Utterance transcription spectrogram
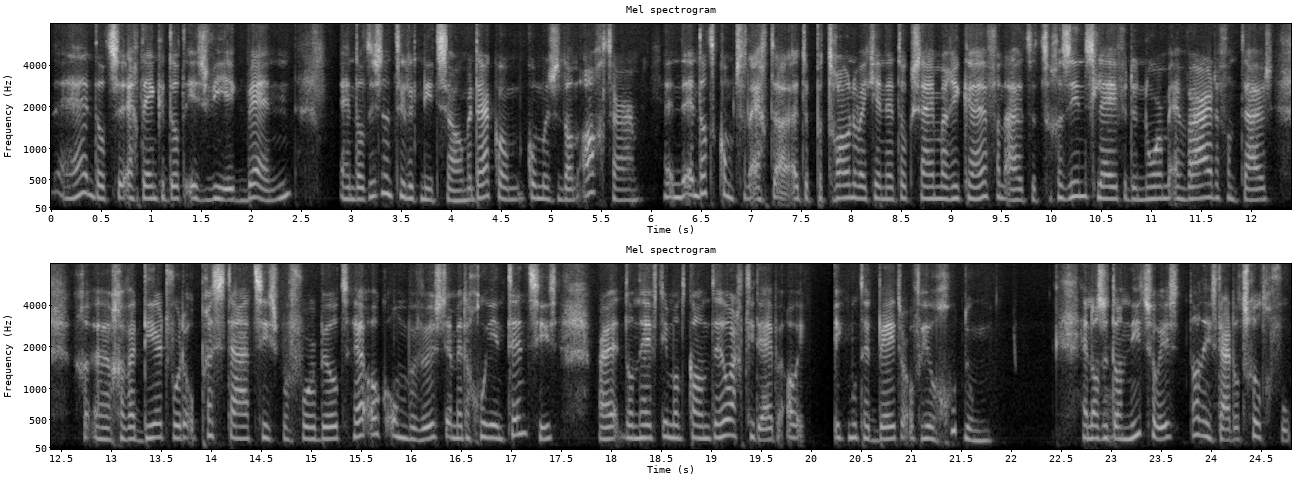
hè, dat ze echt denken, dat is wie ik ben. En dat is natuurlijk niet zo, maar daar komen, komen ze dan achter. En, en, dat komt van echt uit de patronen, wat je net ook zei, Marike, hè, vanuit het gezinsleven, de normen en waarden van thuis. Ge, uh, gewaardeerd worden op prestaties bijvoorbeeld. Hè, ook onbewust en met de goede intenties. Maar dan heeft iemand kan het heel erg het idee hebben, oh, ik moet het beter of heel goed doen. En als het dan niet zo is, dan is daar dat schuldgevoel.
